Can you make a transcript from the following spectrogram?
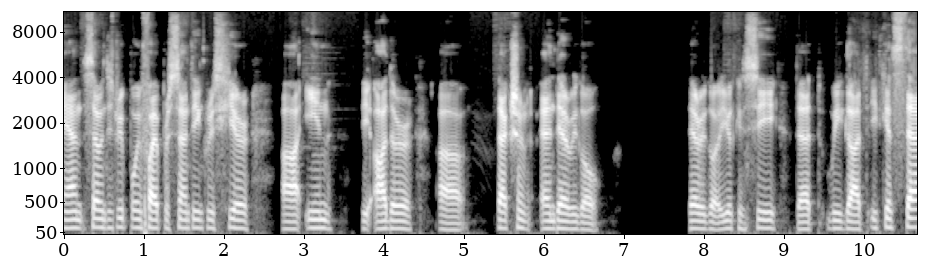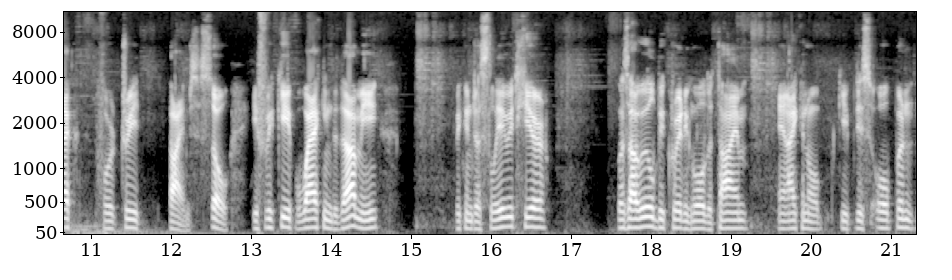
and 73.5% increase here uh, in the other section, and there we go there we go. You can see that we got it can stack for three times. So if we keep whacking the dummy we can just leave it here because I will be creating all the time and I can keep this open.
